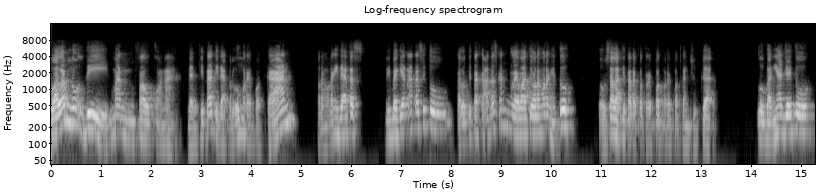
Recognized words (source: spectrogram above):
Walam nu'zi man fauqona. Dan kita tidak perlu merepotkan orang-orang yang di atas, di bagian atas itu. Kalau kita ke atas kan melewati orang-orang itu, gak usahlah kita repot-repot merepotkan juga. Lubangnya aja itu.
